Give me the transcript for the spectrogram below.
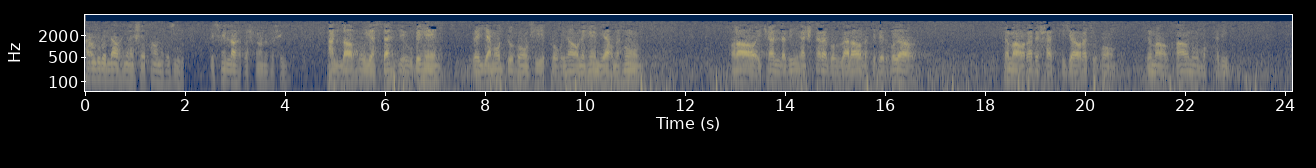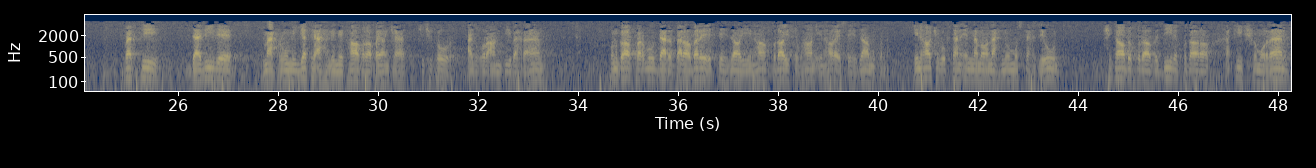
اعوذ بالله من الشیطان الرجیم بسم الله الرحمن الرحیم الله یستهزئ بهم و یمدهم فی طغیانهم یعمهون اولئک الذین اشتروا الضلالة بالهدى فما ربحت تجارتهم بما كانوا مهتدین وقتی دلیل محرومیت اهل نفاق را بیان کرد که چطور از قرآن بی بهره اونگاه فرمود در برابر استهزای اینها خدای سبحان اینها را استهزا می‌کنه اینها که گفتن انما نحن مستهزئون کتاب خدا و دین خدا را خفیف شمردن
